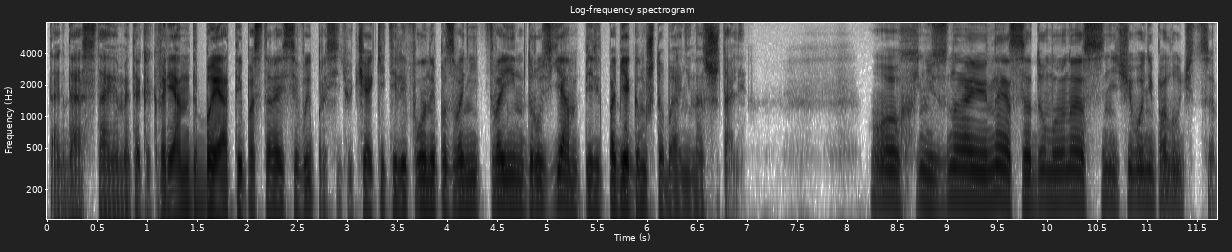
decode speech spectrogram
«Тогда оставим это как вариант «Б», а ты постарайся выпросить у Чаки телефон и позвонить твоим друзьям перед побегом, чтобы они нас ждали». «Ох, не знаю, Инесса, думаю, у нас ничего не получится.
